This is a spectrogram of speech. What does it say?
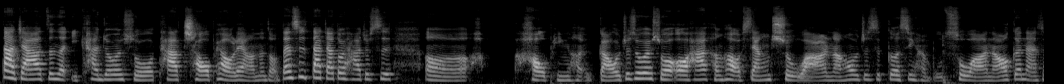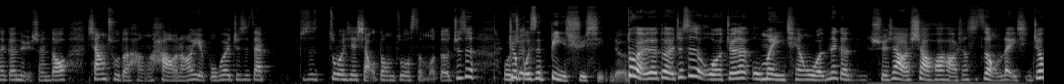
大家真的一看就会说她超漂亮的那种，但是大家对她就是呃好评很高，就是会说哦他很好相处啊，然后就是个性很不错啊，然后跟男生跟女生都相处的很好，然后也不会就是在就是做一些小动作什么的，就是我就不是必须型的。对对对，就是我觉得我们以前我那个学校的校花好像是这种类型，就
